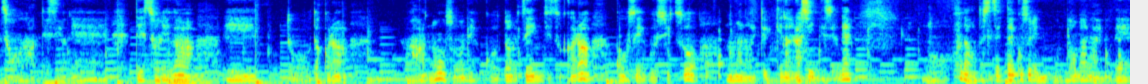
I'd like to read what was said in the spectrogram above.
そうなんですよね。でそれがえー、っとだから歯のその根っこを取る前日から抗生物質を飲まないといけないらしいんですよね。普段私絶対薬飲まないので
